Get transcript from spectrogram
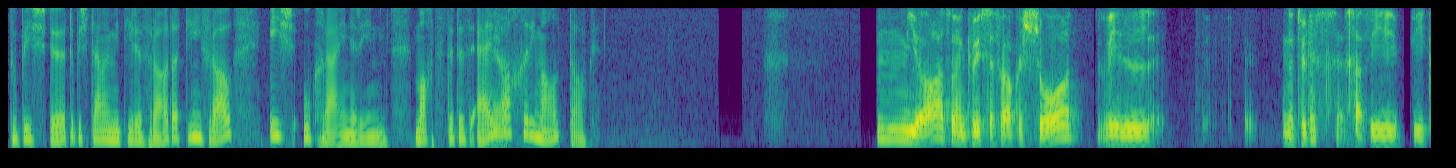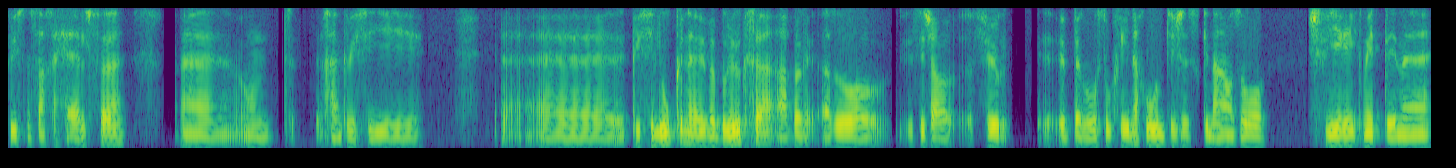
Du bist dort, du bist zusammen mit deiner Frau dort. Deine Frau ist Ukrainerin. Macht es dir das einfacher ja. im Alltag? Mm, ja, also in gewissen Fragen schon, weil natürlich kann sie bei gewissen Sachen helfen äh, und kann gewisse äh, gewisse Lücken überbrücken, aber also es ist auch für jemanden, der aus der Ukraine kommt, ist es genauso schwierig mit den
